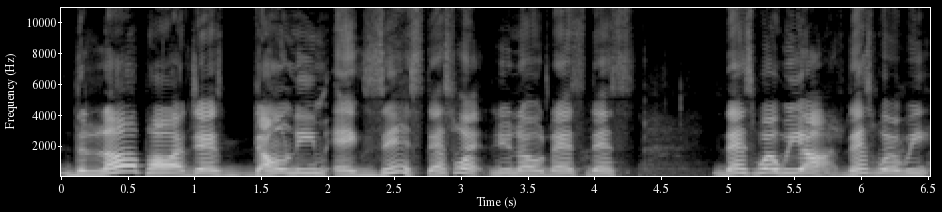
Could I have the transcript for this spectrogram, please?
the love part just don't even exist. That's what you know. That's that's that's where we are. That's where we.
